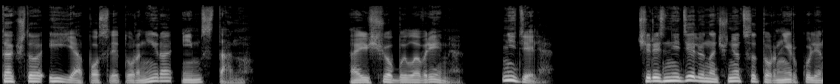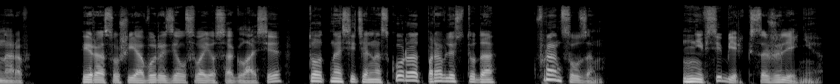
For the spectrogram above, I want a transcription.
Так что и я после турнира им стану. А еще было время. Неделя. Через неделю начнется турнир кулинаров. И раз уж я выразил свое согласие, то относительно скоро отправлюсь туда, к французам. Не в Сибирь, к сожалению.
